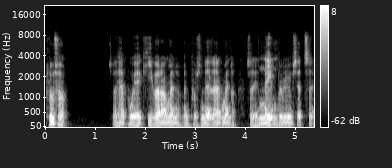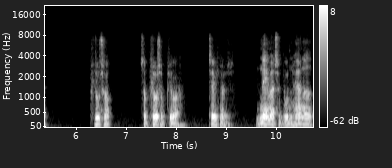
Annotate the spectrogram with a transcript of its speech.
Pluto. Så her bruger jeg ikke keyword-argumenter, men positionelle argumenter, så det er name, du bliver sat til Pluto. Så Pluto bliver tilknyttet name-attributen hernede,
